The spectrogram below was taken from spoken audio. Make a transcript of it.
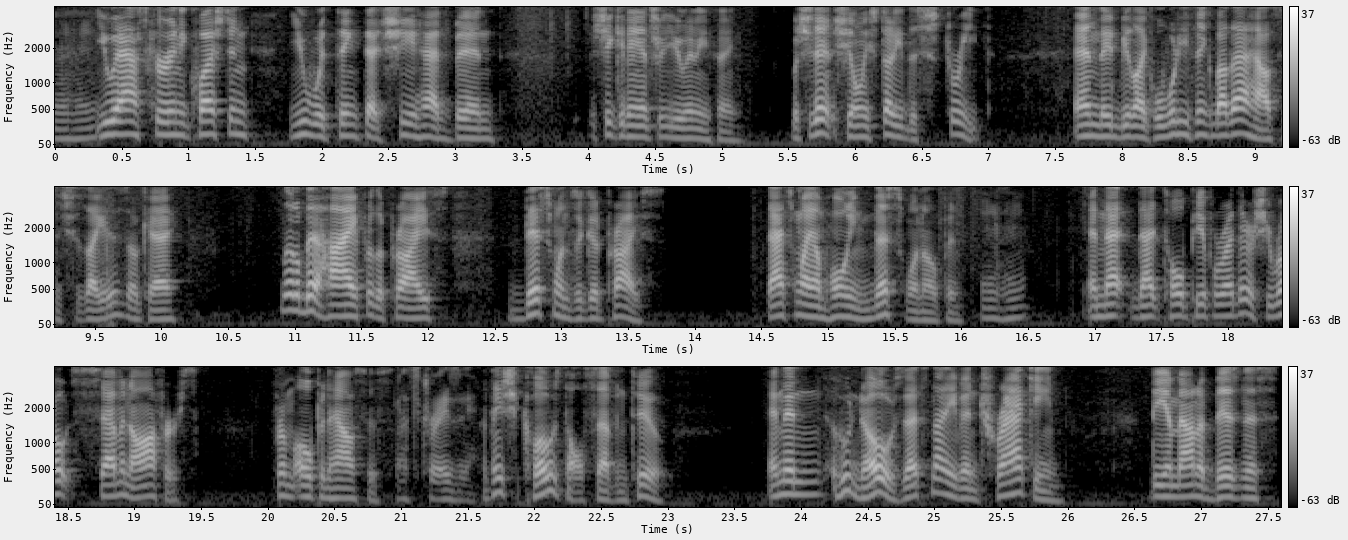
Mm-hmm. You ask her any question, you would think that she had been, she could answer you anything, but she didn't. She only studied the street, and they'd be like, "Well, what do you think about that house?" And she's like, "It's okay, a little bit high for the price. This one's a good price. That's why I'm holding this one open." Mm-hmm. And that that told people right there. She wrote seven offers from open houses. That's crazy. I think she closed all seven too. And then who knows? That's not even tracking the amount of business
